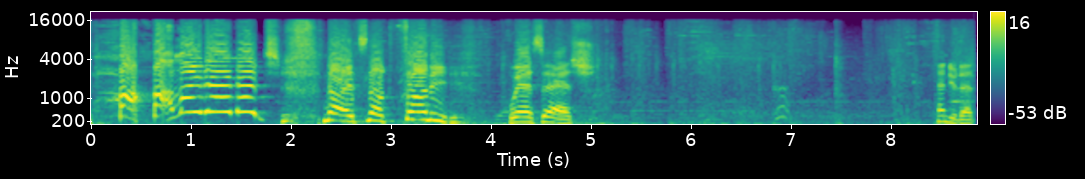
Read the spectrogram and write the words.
My damage! No, it's not funny. Where's Ashe? And you dead.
